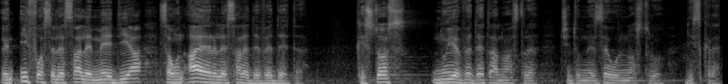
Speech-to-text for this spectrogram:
în ifosele sale media sau în aerele sale de vedetă. Hristos nu e vedeta noastră, ci Dumnezeul nostru discret.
